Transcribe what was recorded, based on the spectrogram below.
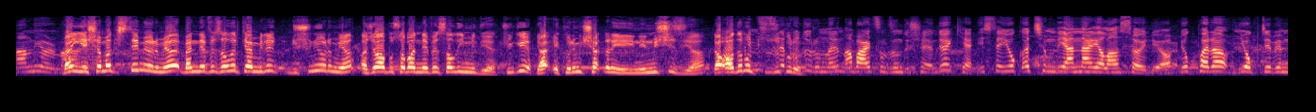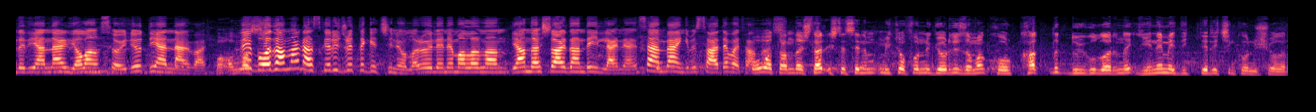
Anlıyorum Ben abi. yaşamak istemiyorum ya. Ben nefes alırken bile düşünüyorum ya. Acaba bu sabah nefes alayım mı diye. Çünkü ya ekonomik şartlara yenilmişiz ya. Ya adamın Kimisi tuzu de kuru. bu durumların abartıldığını düşünüyor. Diyor ki işte yok açım diyenler yalan söylüyor. Yok para yok cebimde diyenler yalan söylüyor diyenler var. Allah Ve bu adamlar da asgari ücretle geçiniyorlar. Öyle nemalanan yandaşlardan değiller yani. Sen ben gibi sade vatandaş. O vatandaşlar işte senin mikrofonunu gördüğü zaman korkaklık duygularını yenemedikleri için konuşuyorlar.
